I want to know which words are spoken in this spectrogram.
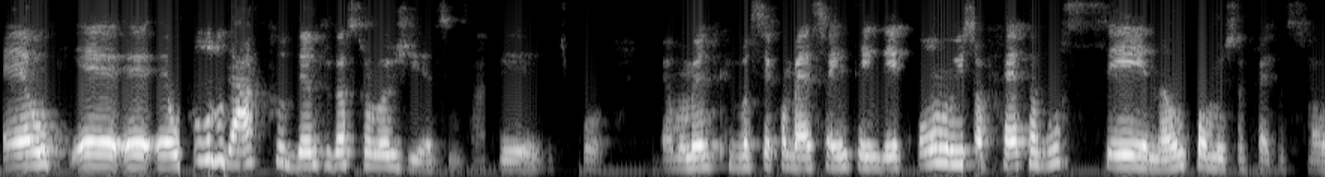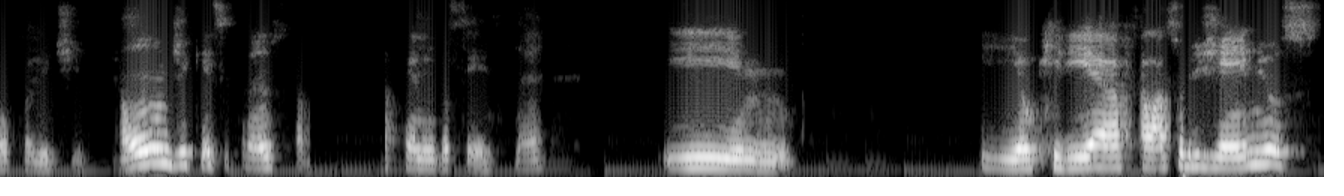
é o, é, é, é o pulo do gato dentro da astrologia, assim, sabe? Tipo, é o momento que você começa a entender como isso afeta você, não como isso afeta só o coletivo. Onde que esse trânsito está batendo em você, né? E, e eu queria falar sobre gêmeos,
